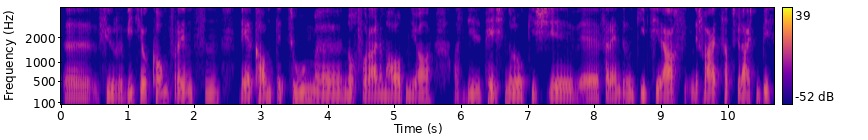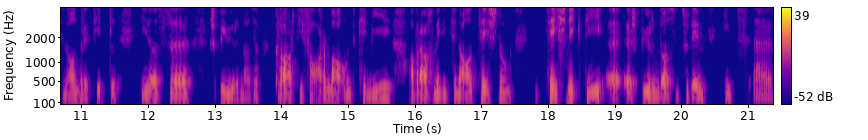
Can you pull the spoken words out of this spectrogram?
für Videokonferenzen. Wer kannte Zoom äh, noch vor einem halben Jahr? Also diese technologische äh, Veränderung gibt es hier auch. In der Schweiz hat es vielleicht ein bisschen andere Titel, die das äh, spüren. Also klar die Pharma und Chemie, aber auch Medizinaltechnik, Technik, die äh, spüren das. Und zudem gibt es äh,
